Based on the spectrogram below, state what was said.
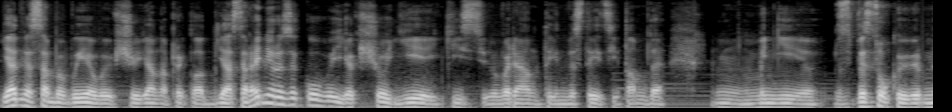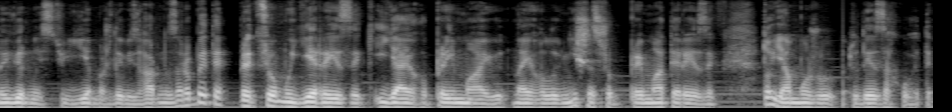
Я для себе виявив, що я, наприклад, я середньоризиковий, якщо є якісь варіанти інвестицій, там де м, мені з високою ймовірністю є можливість гарно заробити. При цьому є ризик, і я його приймаю. Найголовніше, щоб приймати ризик, то я можу туди заходити.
